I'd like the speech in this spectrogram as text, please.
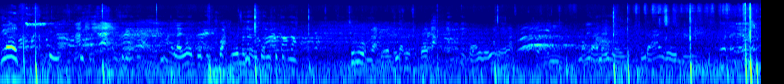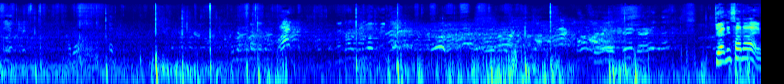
Biết. Lấy rồi quạt luôn Chú luôn quạt luôn rồi. Quạt luôn rồi. Bóng ra đấy rồi, chú đá rồi. Chuyển đi sân ơi.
